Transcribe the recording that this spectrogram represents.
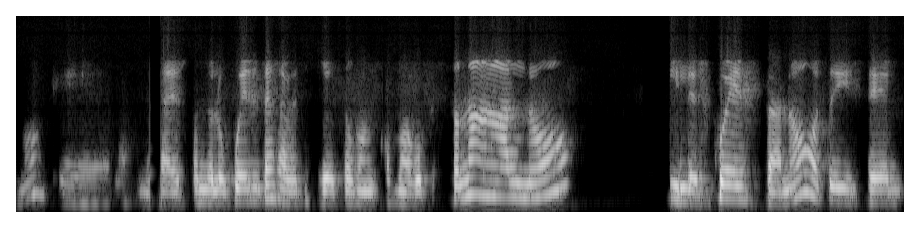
¿no? Que las amistades cuando lo cuentas a veces lo toman como algo personal, ¿no? Y les cuesta, ¿no? O te dicen,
